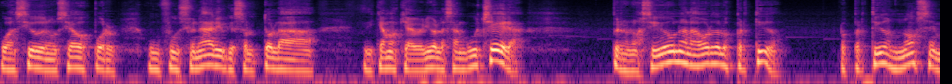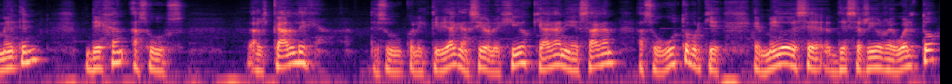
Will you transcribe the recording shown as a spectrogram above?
o han sido denunciados por un funcionario que soltó la, digamos que abrió la sanguchera, pero no ha sido una labor de los partidos. Los partidos no se meten, dejan a sus alcaldes, de su colectividad que han sido elegidos, que hagan y deshagan a su gusto, porque en medio de ese, de ese río revuelto,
